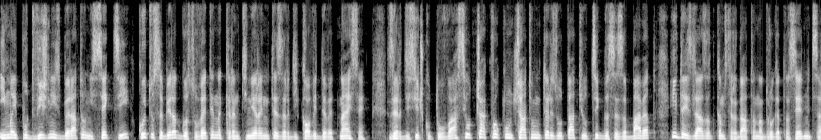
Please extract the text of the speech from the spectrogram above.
има и подвижни избирателни секции, които събират гласовете на карантинираните заради COVID-19. Заради всичко това се очаква окончателните резултати от ЦИК да се забавят и да излязат към средата на другата седмица.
